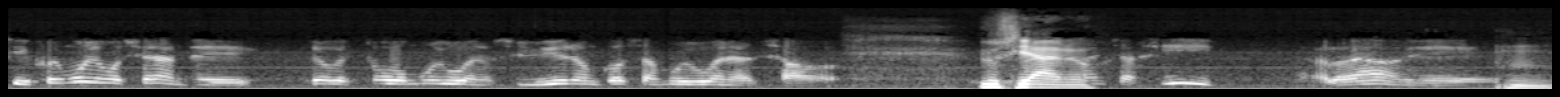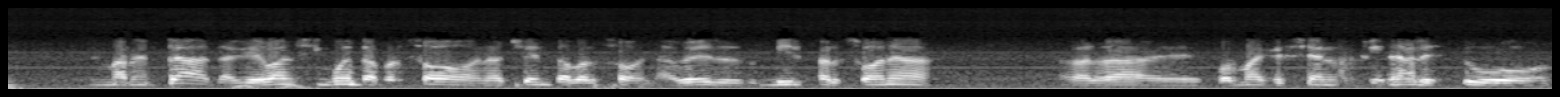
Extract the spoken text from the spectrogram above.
sí, fue muy emocionante. Creo que estuvo muy bueno. Se vivieron cosas muy buenas el sábado. Luciano. así, la verdad, eh, en Mar del Plata, que van 50 personas, 80 personas, ver mil personas, la verdad, eh, por más que sea en la final, estuvo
